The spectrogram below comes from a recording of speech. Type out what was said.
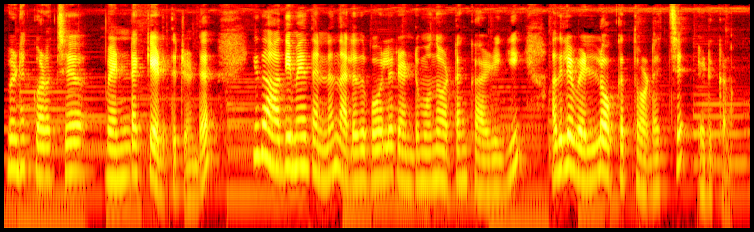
ഇവിടെ കുറച്ച് വെണ്ടയ്ക്ക എടുത്തിട്ടുണ്ട്. ഇത് ആദ്യമേ തന്നെ നല്ലതുപോലെ രണ്ട് മൂന്ന് വട്ടം കഴുകി അതിലെ വെള്ളമൊക്കെ തുടച്ച് എടുക്കണം.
